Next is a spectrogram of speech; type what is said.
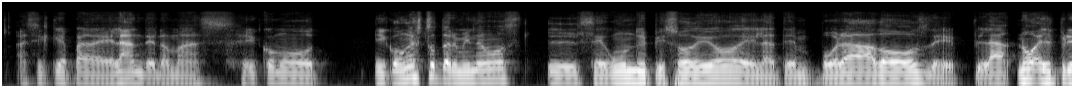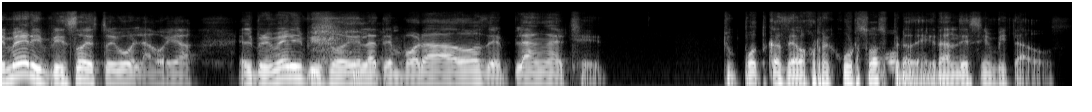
Así que para adelante nomás. Y como y con esto terminamos el segundo episodio de la temporada 2 de Plan. No, el primer episodio, estoy volado ya. El primer episodio de la temporada 2 de Plan H. Tu podcast de bajos recursos, pero de grandes invitados.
